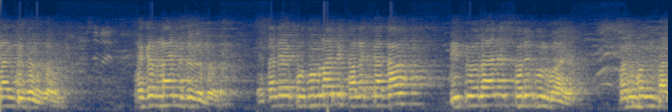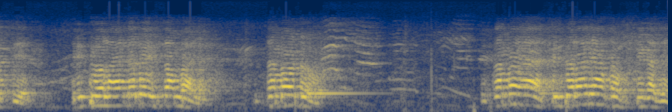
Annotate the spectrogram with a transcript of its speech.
লাইন পিছনে যাও সেকেন্ড লাইন দিতে গেল এখানে প্রথম লাইনে খালেক কাকা, দ্বিতীয় লাইনে শরীফুল ভাই। শরীফুল ভাসছে তৃতীয় লাইন হলো ইসলাম ভাই। ইসলাম ভাই ওঠো। ইসলাম ভাই হ্যাঁ তৃতীয় লাইনে আসো, ঠিক আছে।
